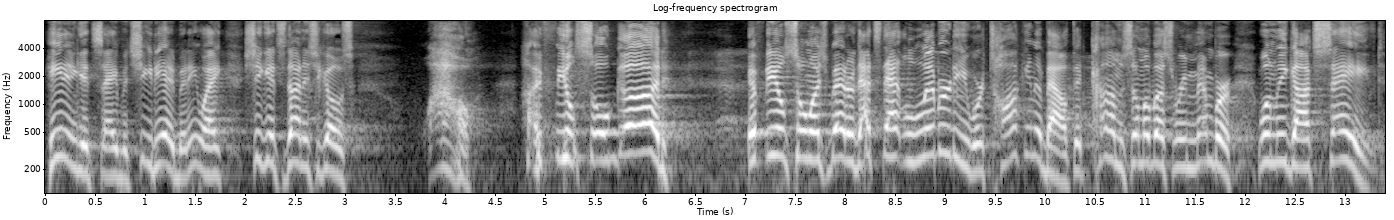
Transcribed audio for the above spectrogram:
He didn't get saved, but she did. But anyway, she gets done and she goes, Wow, I feel so good. It feels so much better. That's that liberty we're talking about that comes. Some of us remember when we got saved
